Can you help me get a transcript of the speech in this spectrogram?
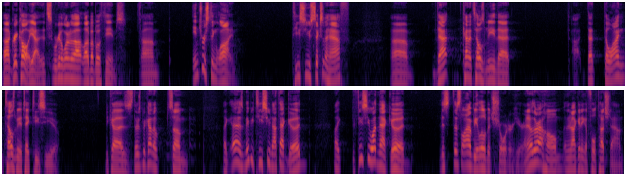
Uh, great call. Yeah, it's, we're going to learn a lot, a lot about both teams. Um, interesting line. TCU six and a half. Um, that kind of tells me that uh, that the line tells me to take TCU because there's been kind of some like eh, maybe TCU not that good. Like if TCU wasn't that good, this this line would be a little bit shorter here. I know they're at home and they're not getting a full touchdown,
